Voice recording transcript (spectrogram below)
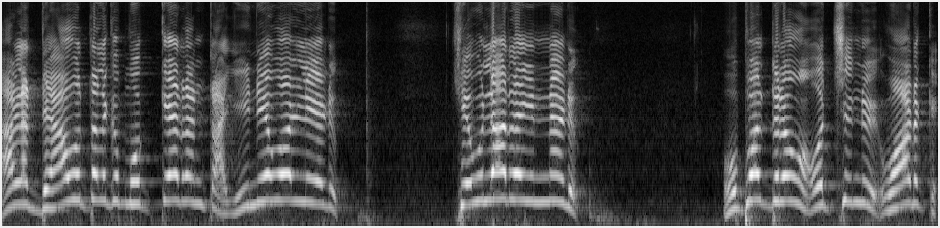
వాళ్ళ దేవతలకు మొక్కాడంట. వినేవాడు లేడు. చెవులారా విన్నాడు. ఉపద్రవం వచ్చింది వాడకి.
